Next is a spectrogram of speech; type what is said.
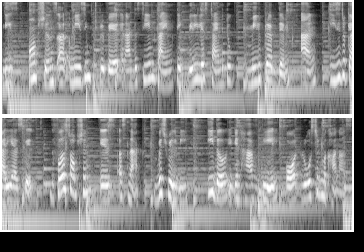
These options are amazing to prepare and at the same time take very less time to meal prep them and easy to carry as well. The first option is a snack which will be either you can have bhel or roasted makhanas.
